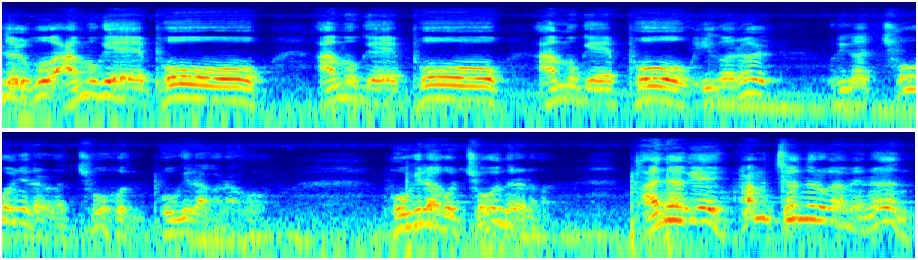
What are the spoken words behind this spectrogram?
들고 아무개 복, 아무개 복, 아무개 복 이거를 우리가 초혼이라고 하고 초혼, 복이라고 하고 복이라고 초혼을 거야. 만약에 황천으로 가면은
